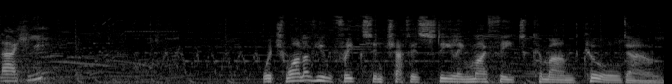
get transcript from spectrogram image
Nahi? Which one of you freaks in chat is stealing my feet command cooldown?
